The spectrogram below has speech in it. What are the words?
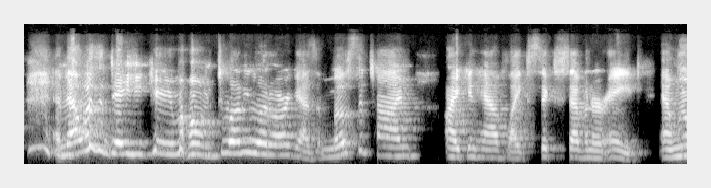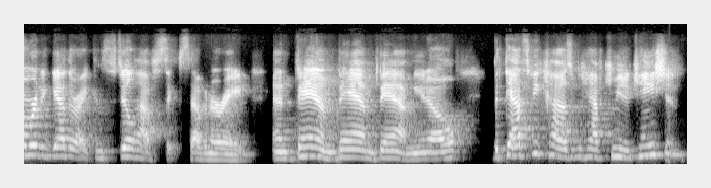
and that was the day he came home, 21 orgasm. Most of the time, I can have like six, seven, or eight. And when we're together, I can still have six, seven, or eight. And bam, bam, bam, you know? But that's because we have communication.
